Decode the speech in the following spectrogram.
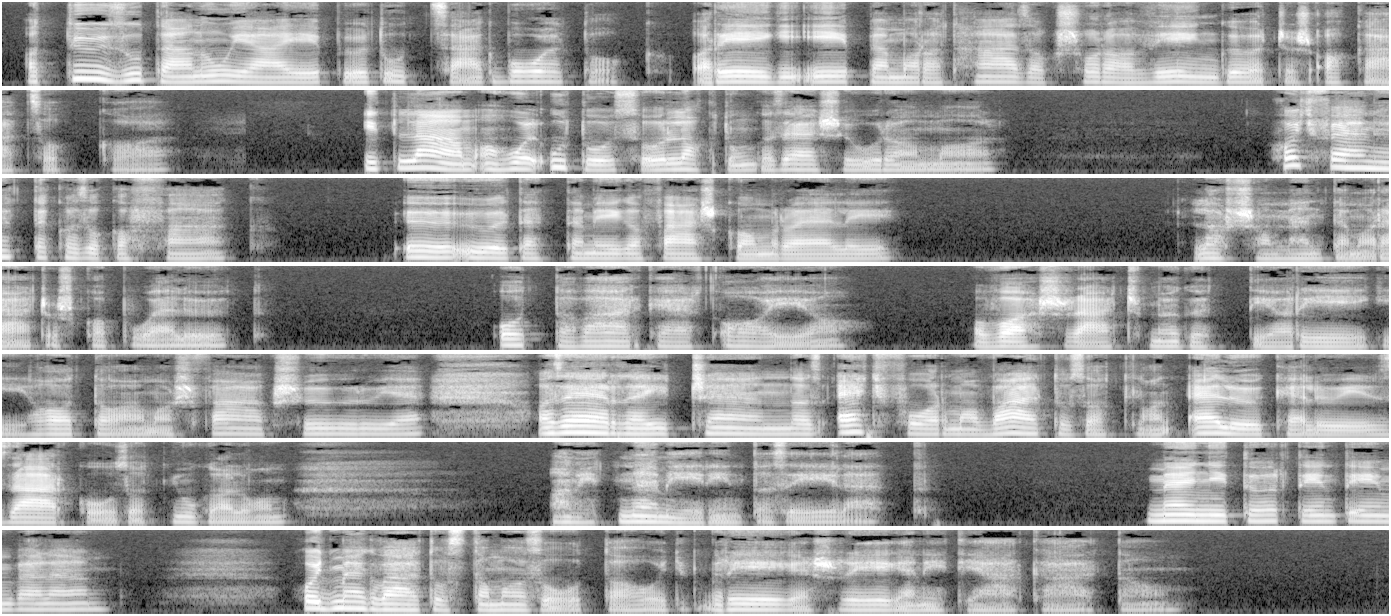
A tűz után újjáépült utcák, boltok, a régi éppen maradt házak sora a vén görcsös akácokkal. Itt lám, ahol utolszor laktunk az első urammal. Hogy felnőttek azok a fák? Ő ültette még a fáskamra elé. Lassan mentem a rácsos kapu előtt. Ott a várkert alja, a vasrács mögötti a régi, hatalmas fák sűrűje, az erdei csend, az egyforma, változatlan, előkelő és zárkózott nyugalom, amit nem érint az élet. Mennyi történt én velem, hogy megváltoztam azóta, hogy réges-régen itt járkáltam.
